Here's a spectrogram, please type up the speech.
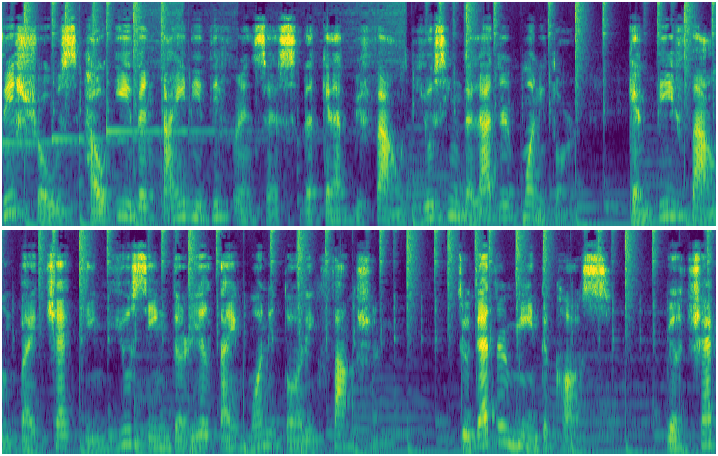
This shows how even tiny differences that cannot be found using the ladder monitor can be found by checking using the real-time monitoring function. To determine the cause, we'll check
